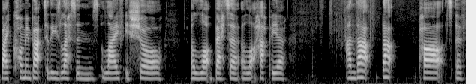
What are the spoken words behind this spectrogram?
by coming back to these lessons, life is sure a lot better, a lot happier. And that that part of,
